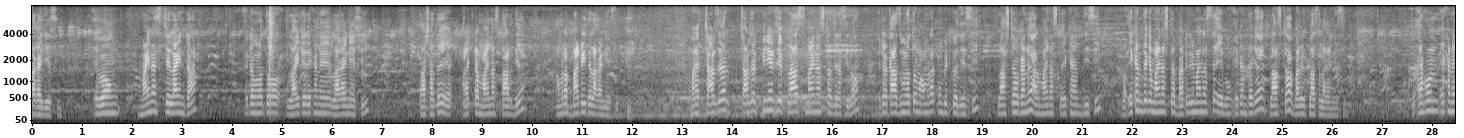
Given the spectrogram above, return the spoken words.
লাগাই দিয়েছি। এবং মাইনাস যে লাইনটা, এটা মূলত লাইটের এখানে লাগাই নিয়েছি। তার সাথে আরেকটা মাইনাস তার দিয়ে আমরা ব্যাটারিতে লাগাই নিয়েছি। মানে চার্জার চার্জার পিনের যে প্লাস মাইনাসটা যেটা ছিল, এটার কাজ মূলত আমরা কমপ্লিট করে দিয়েছি। প্লাসটা ওখানে আর মাইনাসটা এখানে দিয়েছি। আবার এখান থেকে মাইনাসটা ব্যাটারি মাইনাসে এবং এখান থেকে প্লাসটা ব্যাটারি প্লাসে লাগাই নিয়েছি। তো এখন এখানে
